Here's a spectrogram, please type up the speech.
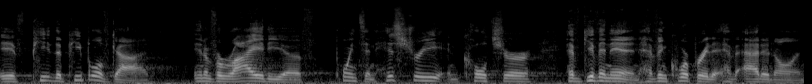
if the people of God, in a variety of points in history and culture, have given in, have incorporated, have added on,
